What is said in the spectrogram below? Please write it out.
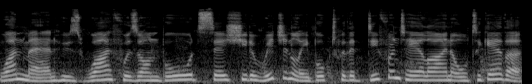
One man whose wife was on board says she'd originally booked with a different airline altogether,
